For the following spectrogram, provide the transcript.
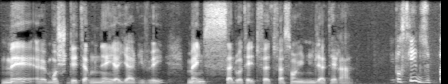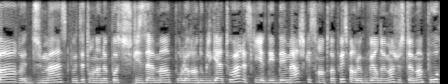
Mais euh, moi, je suis déterminé à y arriver, même si ça doit être fait de façon unilatérale. Pour ce qui est du port euh, du masque, vous dites on n'en a pas suffisamment pour le rendre obligatoire. Est-ce qu'il y a des démarches qui seront entreprises par le gouvernement justement pour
